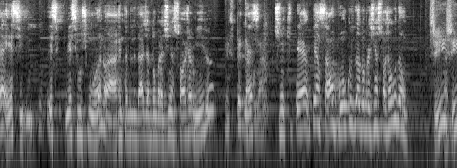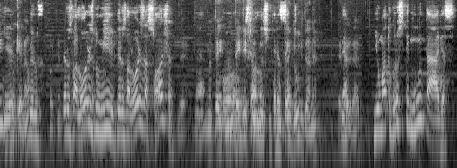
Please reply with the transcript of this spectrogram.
É, esse, esse, esse último ano, a rentabilidade, a dobradinha soja-milho. Espetacular. Né, tinha que ter, pensar um pouco da dobradinha soja-algodão. Sim, né? sim, Porque por que não? Pelos, pelos valores do milho, pelos valores da soja. É. Né? Não tem, não tem interessante. Não tem dúvida, né? É, é verdade. E o Mato Grosso tem muitas áreas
